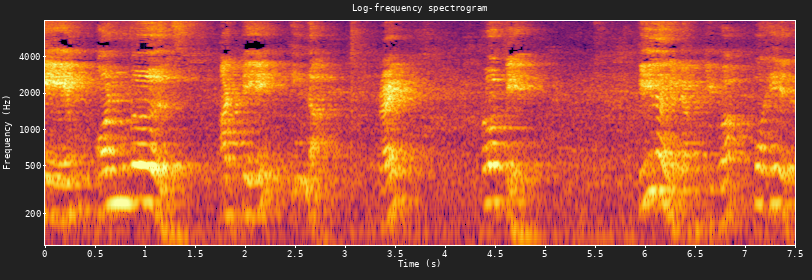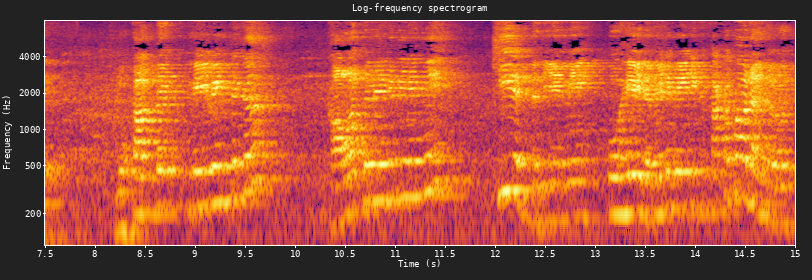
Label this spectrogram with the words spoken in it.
am onwards අටේ ඉඳන්. right? okay. ඊළඟට අපි කිව්වා කොහෙද? මොකක්ද මේ ඉවෙන්ට් එක? කවද්ද මේක තියෙන්නේ? කීයටද තියෙන්නේ? කොහෙද? මෙන්න මේ ටික කටපාඩම් කරොත්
